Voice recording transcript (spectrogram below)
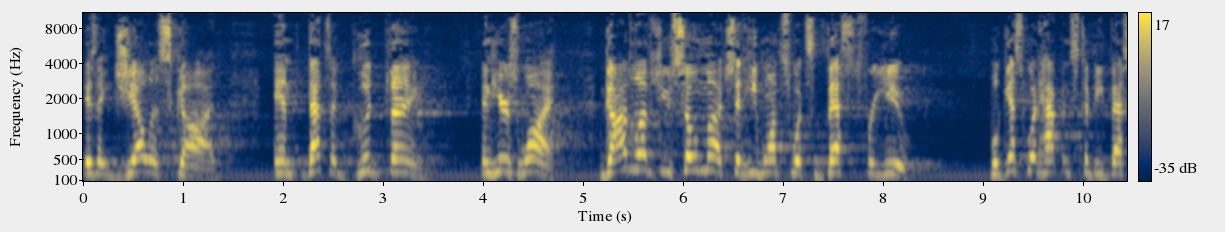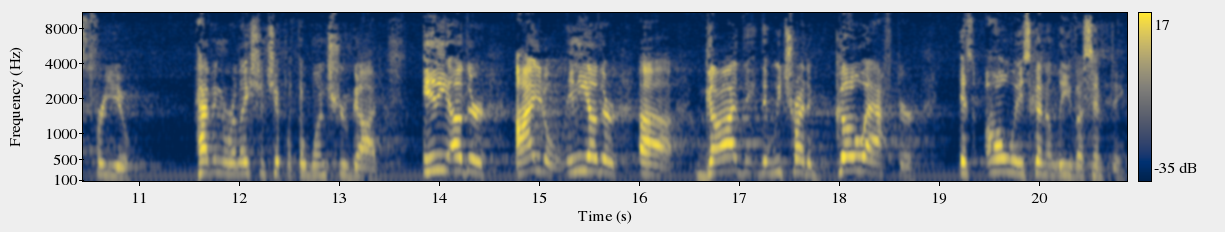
is a jealous God, and that's a good thing. And here's why God loves you so much that He wants what's best for you. Well, guess what happens to be best for you? Having a relationship with the one true God. Any other idol, any other uh, God that, that we try to go after is always going to leave us empty.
